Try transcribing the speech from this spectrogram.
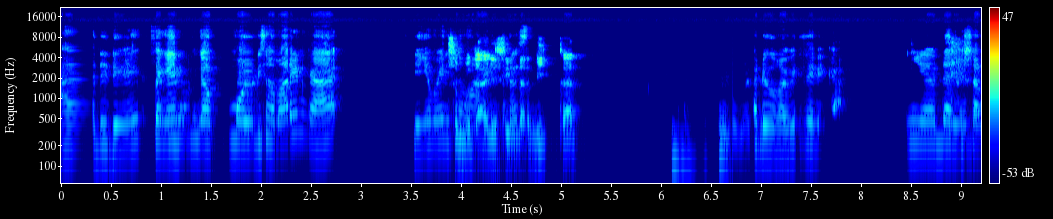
ada deh pengen nggak mau disamarin kak dia mau disamarin Sebut aja sih ntar dikat. aduh gak bisa nih kak Iya udah ya.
